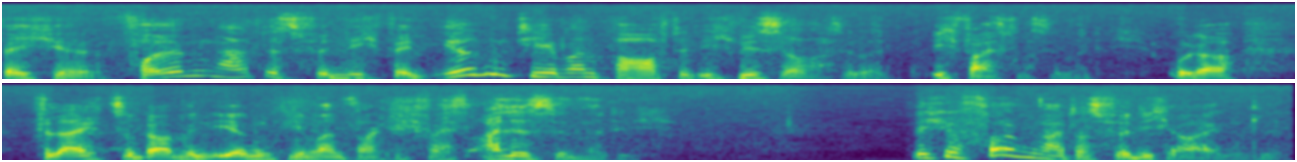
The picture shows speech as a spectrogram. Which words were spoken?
welche Folgen hat es für dich, wenn irgendjemand behauptet, ich wisse was über dich, ich weiß was über dich. Oder vielleicht sogar, wenn irgendjemand sagt, ich weiß alles über dich. Welche Folgen hat das für dich eigentlich?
